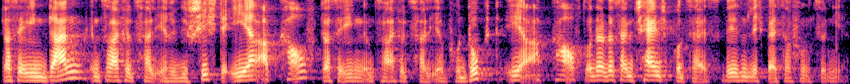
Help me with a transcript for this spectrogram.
dass er Ihnen dann im Zweifelsfall Ihre Geschichte eher abkauft, dass er Ihnen im Zweifelsfall Ihr Produkt eher abkauft oder dass ein Change-Prozess wesentlich besser funktioniert.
